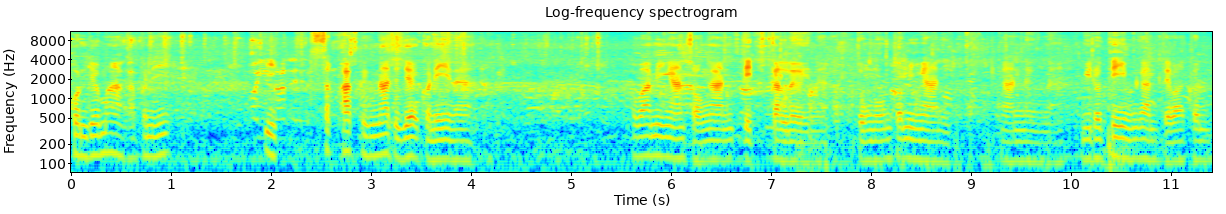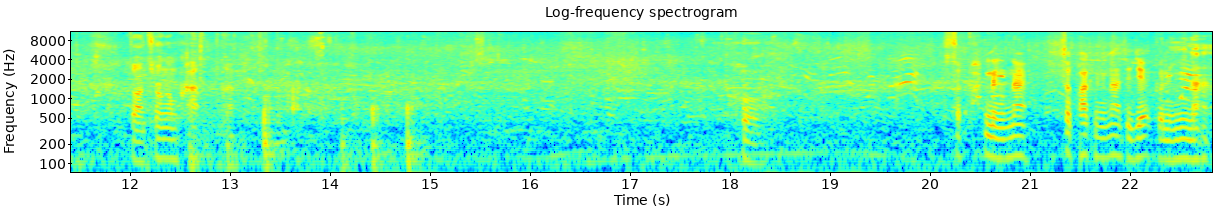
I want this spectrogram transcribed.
คนเยอะมากครับวันนี้ อีกสักพักหนึ่งน่าจะเยอะกว่านี้นะเพราะว่ามีงานสองงานติดกันเลยนะ ตรงนู้นก็มีงานอีกงานหนึ่งนะ มีดนตรีเหมือนกัน แต่ว่าตอนตอนช่วงค่ำๆครับ โอ้โห สักพัก หนึ่งน่าสักพักหนึ่งน่าจะเยอะกว่านี้นะฮะ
